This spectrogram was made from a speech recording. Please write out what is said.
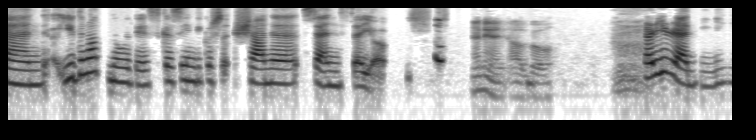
And you do not know this kasi hindi ko siya- na-send sa'yo. Ano yan? I'll go. Are you ready?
